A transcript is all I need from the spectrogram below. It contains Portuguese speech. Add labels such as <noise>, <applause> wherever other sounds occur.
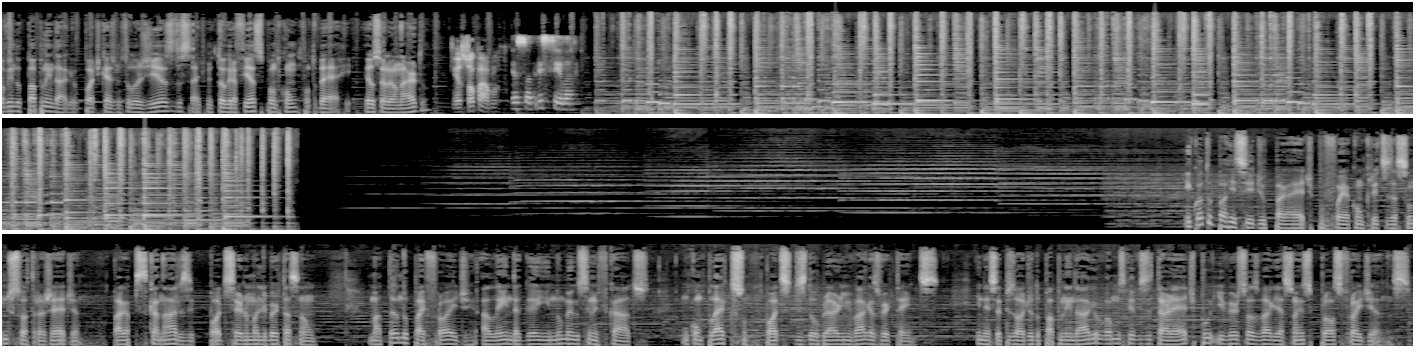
ouvindo Papo Lendário, podcast de mitologias do site mitografias.com.br. Eu sou o Leonardo. Eu sou o Pablo. Eu sou a Priscila. Enquanto o parricídio para Édipo foi a concretização de sua tragédia, para a psicanálise pode ser uma libertação. Matando o pai Freud, a lenda ganha inúmeros significados. Um complexo pode se desdobrar em várias vertentes. E nesse episódio do Papo Lendário vamos revisitar Édipo e ver suas variações pós-freudianas.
